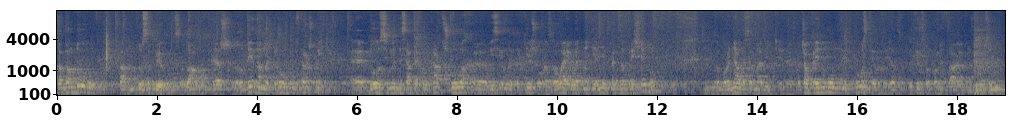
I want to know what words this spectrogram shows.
За бандуру там до Сибиру висилали теж родинами, терор був страшний. Е, До 70-х роках в школах е, висіли такі, що розмовляти на діалектах запрещено. Заборонялося навіть, е, хоча україномовний простір, я з дитинства пам'ятаю, він абсолютно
